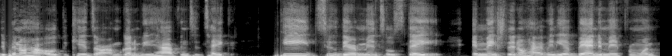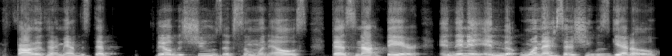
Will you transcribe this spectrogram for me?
depending on how old the kids are, I'm gonna be having to take heed to their mental state and make sure they don't have any abandonment from one father. So I may have to step fill the shoes of someone else that's not there. And then in, in the one that says she was ghetto,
